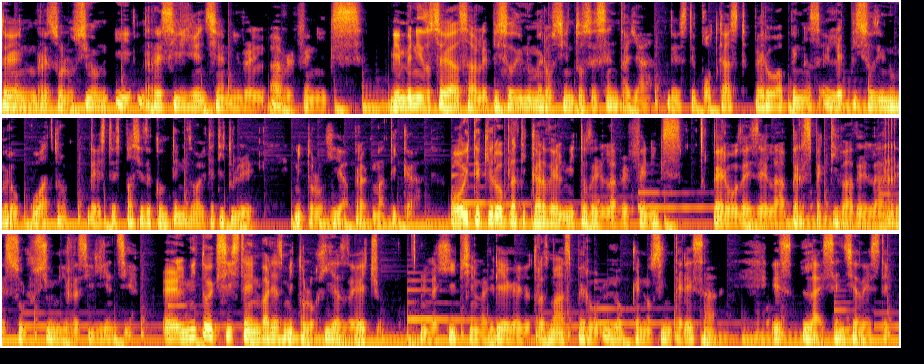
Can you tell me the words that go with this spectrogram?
Ten resolución y resiliencia a nivel Ave Fénix. Bienvenido seas al episodio número 160 ya de este podcast, pero apenas el episodio número 4 de este espacio de contenido al que titulé Mitología Pragmática. Hoy te quiero platicar del mito del ave fénix, pero desde la perspectiva de la resolución y resiliencia. El mito existe en varias mitologías, de hecho, en la egipcia, en la griega y otras más, pero lo que nos interesa es la esencia de este,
